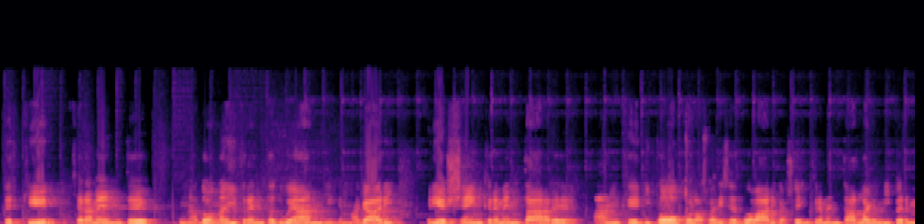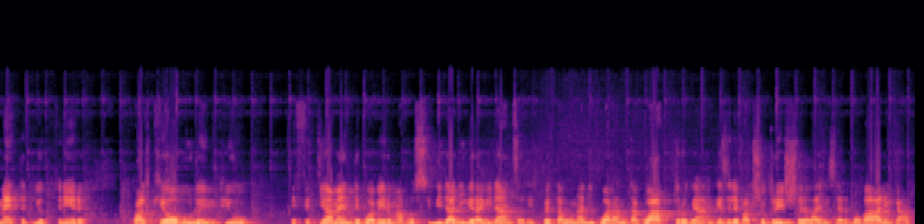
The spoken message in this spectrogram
Perché chiaramente una donna di 32 anni che magari riesce a incrementare anche di poco la sua riserva ovarica, cioè incrementarla che mi permette di ottenere qualche ovulo in più, effettivamente può avere una possibilità di gravidanza rispetto a una di 44 che anche se le faccio crescere la riserva ovarica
